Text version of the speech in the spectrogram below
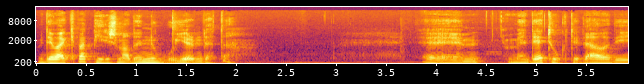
Men det var ikke papirer som hadde noe å gjøre med dette. Eh, men det tok de da, og de,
